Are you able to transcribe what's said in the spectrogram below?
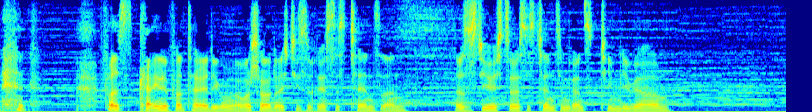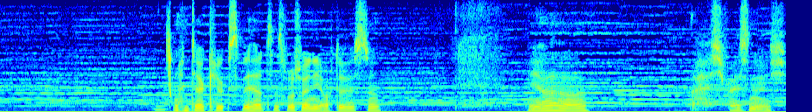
Fast keine Verteidigung, aber schaut euch diese Resistenz an. Das ist die höchste Resistenz im ganzen Team, die wir haben. Und der Glückswert ist wahrscheinlich auch der höchste. Ja. Ich weiß nicht.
